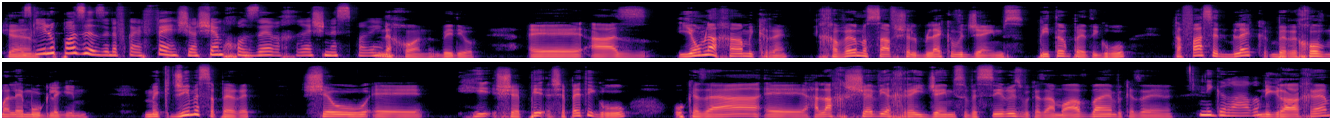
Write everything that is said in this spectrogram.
כן. אז כאילו פה זה, זה דווקא יפה שהשם חוזר אחרי שני ספרים נכון, בדיוק. אה, אז יום לאחר המקרה, חבר נוסף של בלק וג'יימס, פיטר פטיגרו, תפס את בלק ברחוב מלא מוגלגים. מקג'י מספרת שהוא, אה, היא, שפ, שפטיגרו הוא כזה היה, אה, הלך שבי אחרי ג'יימס וסיריוס וכזה היה מאוהב בהם וכזה נגרר נגרר אחריהם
